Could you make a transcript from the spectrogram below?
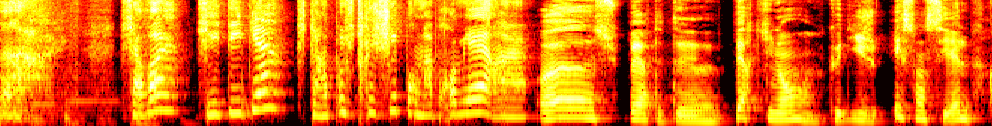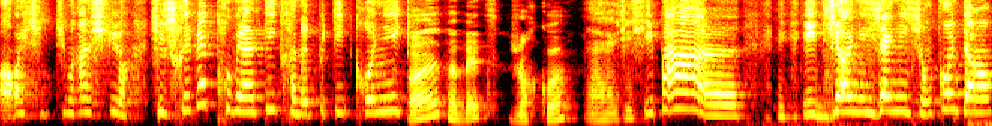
Ah, ça va été bien J'étais un peu stressé pour ma première. hein. Ouais, super. T'étais euh, pertinent. Que dis-je Essentiel. Oh bah si tu me rassures, ce serait bien de trouver un titre à notre petite chronique. Ouais, pas bête. Genre quoi? Euh, je sais pas, euh... Et John et Jeanne, ils sont contents.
